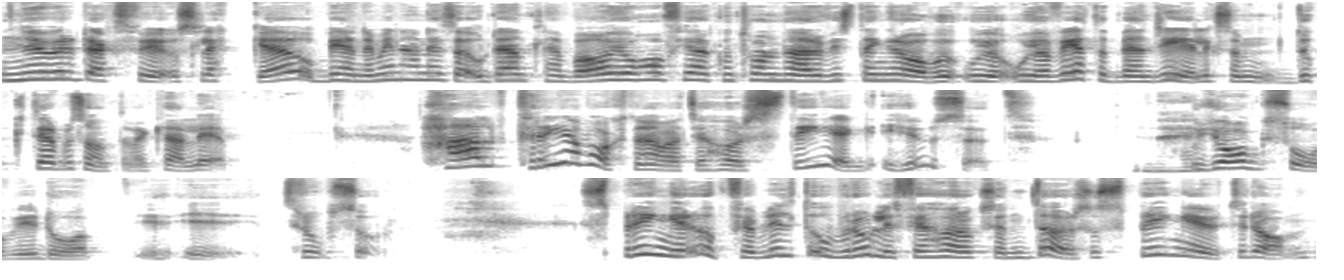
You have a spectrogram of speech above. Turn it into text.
nu är det dags för er att släcka och Benjamin han är så ordentlig. Han bara "Ja, jag har fjärrkontrollen här och vi stänger av och, och, jag, och jag vet att Benji är liksom duktigare på sånt än vad Kalle är. Halv tre vaknar jag av att jag hör steg i huset. nej. Och jag sover ju då i, i trosor. Springer upp, för jag blir lite orolig för jag hör också en dörr. Så springer jag ut till dem.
